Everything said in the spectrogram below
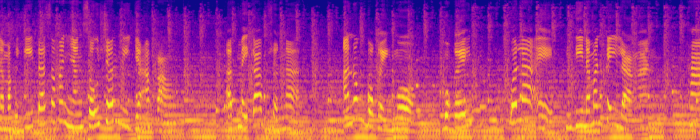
na makikita sa kanyang social media account. At may caption na, Anong bouquet mo? Bouquet? Wala eh, hindi naman kailangan. Ha?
